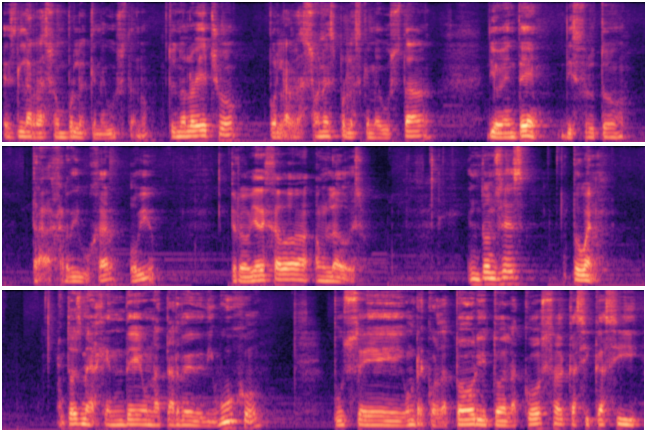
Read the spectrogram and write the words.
es la razón por la que me gusta, ¿no? Entonces no lo había hecho por las razones por las que me gustaba. Y obviamente disfruto trabajar, dibujar, obvio, pero había dejado a, a un lado eso. Entonces, pues bueno, entonces me agendé una tarde de dibujo, puse un recordatorio y toda la cosa, casi casi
